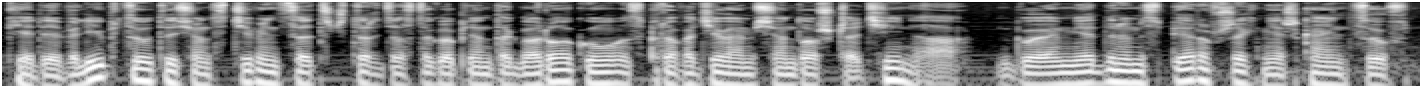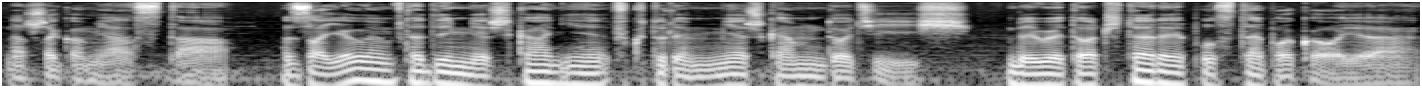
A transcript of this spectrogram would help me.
Kiedy w lipcu 1945 roku sprowadziłem się do Szczecina, byłem jednym z pierwszych mieszkańców naszego miasta. Zająłem wtedy mieszkanie, w którym mieszkam do dziś. Były to cztery puste pokoje.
